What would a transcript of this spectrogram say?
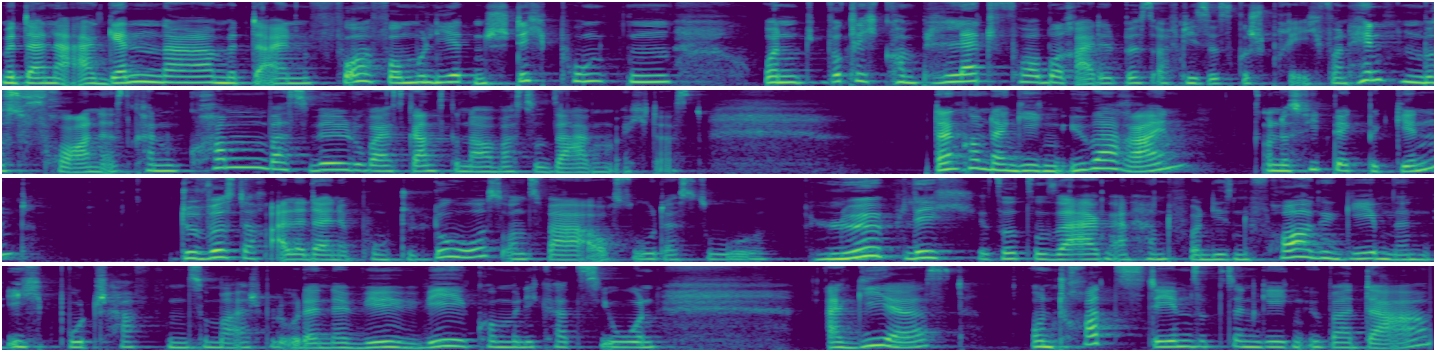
mit deiner Agenda, mit deinen vorformulierten Stichpunkten und wirklich komplett vorbereitet bist auf dieses Gespräch. Von hinten bis vorne. Es kann kommen, was will, du weißt ganz genau, was du sagen möchtest. Dann kommt dein Gegenüber rein und das Feedback beginnt. Du wirst auch alle deine Punkte los und zwar auch so, dass du löblich sozusagen anhand von diesen vorgegebenen Ich-Botschaften zum Beispiel oder in der WWW-Kommunikation agierst und trotzdem sitzt dein Gegenüber da,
